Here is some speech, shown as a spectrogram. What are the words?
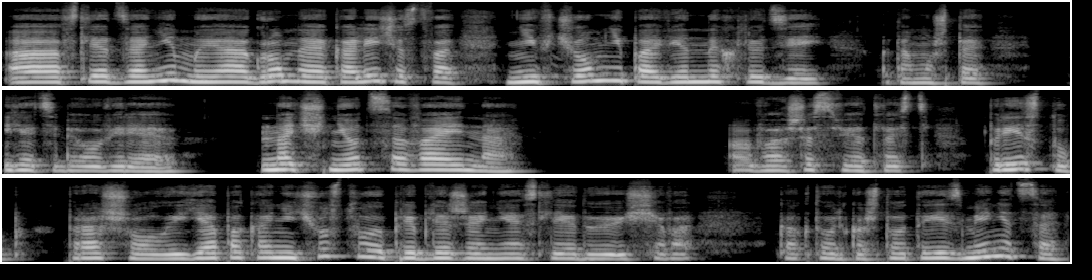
а вслед за ним и огромное количество ни в чем не повинных людей, потому что, я тебя уверяю, начнется война». «Ваша светлость, приступ прошел, и я пока не чувствую приближения следующего. Как только что-то изменится,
